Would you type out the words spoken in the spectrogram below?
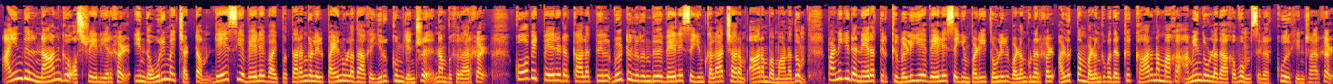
ஐந்தில் நான்கு ஆஸ்திரேலியர்கள் இந்த உரிமை சட்டம் தேசிய வேலைவாய்ப்பு தரங்களில் பயனுள்ளதாக இருக்கும் என்று நம்புகிறார்கள். கோவிட் பேரிடர் காலத்தில் வீட்டிலிருந்து வேலை செய்யும் கலாச்சாரம் ஆரம்பமானதும் பணியிட நேரத்திற்கு வெளியே வேலை செய்யும்படி தொழில் வழங்குநர்கள் அழுத்தம் வழங்குவதற்கு காரணமாக அமைந்துள்ளதாகவும் சிலர் கூறுகின்றார்கள்.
